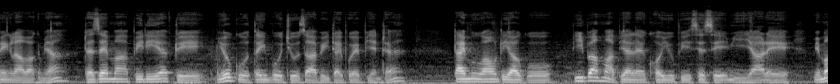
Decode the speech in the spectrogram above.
မင်္ဂလာပါခင်ဗျာဒဇယ်မှာ PDF တွေမြို့ကိုတင်ဖို့စ조사ပြီးတိုက်ပွဲပြင်ထန်တိုင်မှုအောင်တယောက်ကိုပြည်ပမှပြန်လည်ခေါ်ယူပြီးစစ်ဆေးအမည်ရတဲ့မြမ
